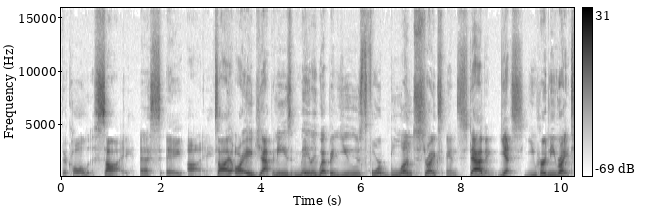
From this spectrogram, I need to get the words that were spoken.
They're called Sai. S-A-I. Sai are a Japanese melee weapon used for blunt strikes and stabbing. Yes, you heard me right.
